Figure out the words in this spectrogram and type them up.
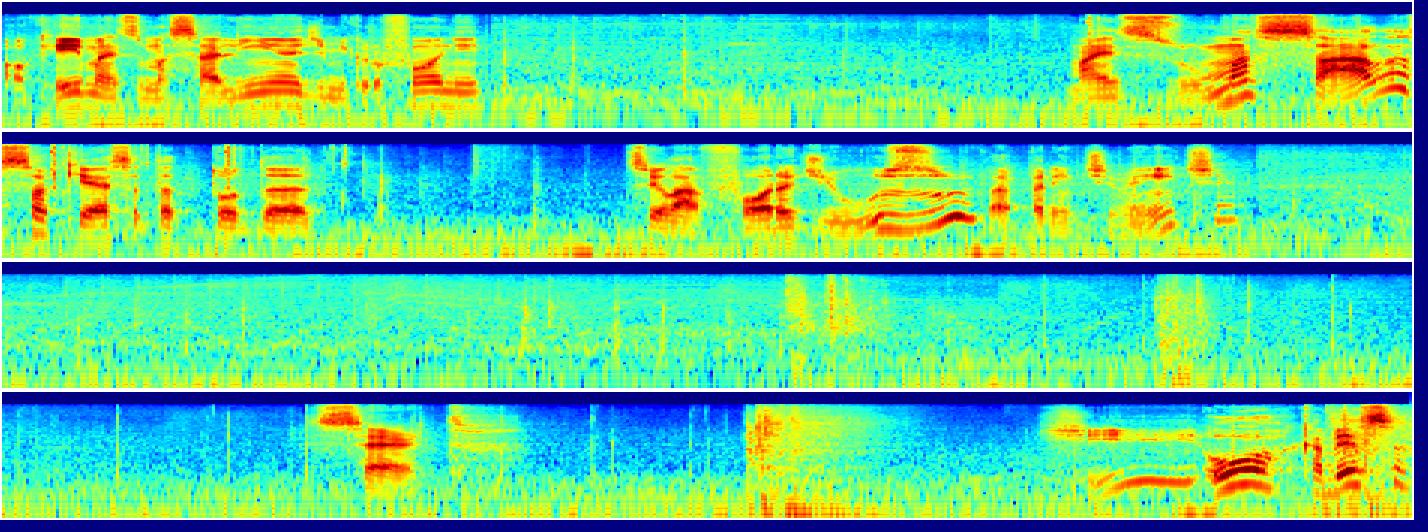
Ok, mais uma salinha de microfone. Mais uma sala, só que essa tá toda, sei lá, fora de uso, aparentemente. Certo. Xiii. Oh, cabeça?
